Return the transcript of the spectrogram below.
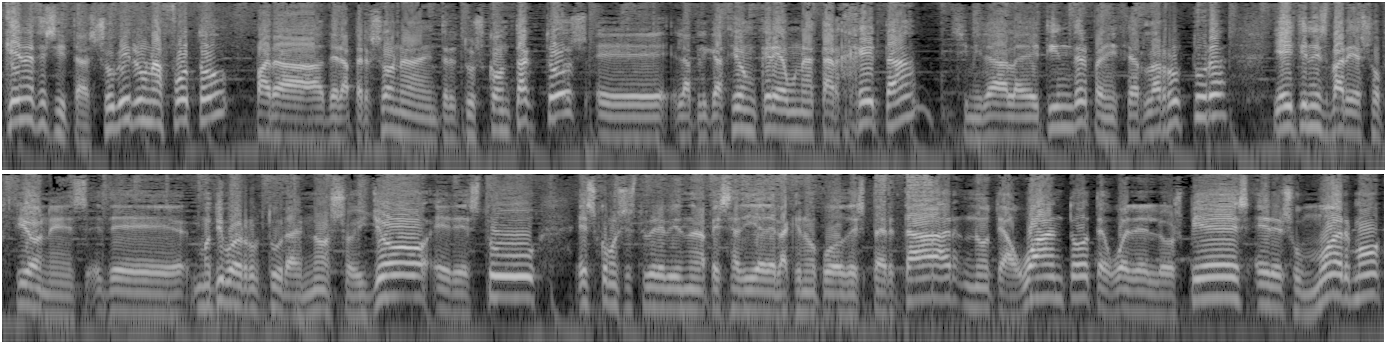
¿Qué necesitas? Subir una foto para de la persona entre tus contactos. eh, la aplicación crea una tarjeta similar a la de Tinder para iniciar la ruptura y ahí tienes varias opciones de motivo de ruptura. No soy yo, eres tú, es como si estuviera viviendo una pesadilla de la que no puedo despertar, no te aguanto, te huelen los pies, eres un muermo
